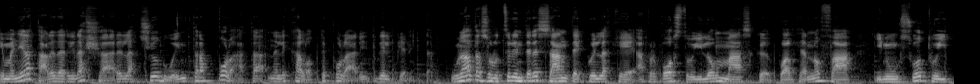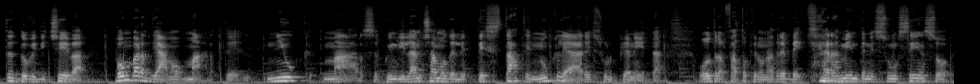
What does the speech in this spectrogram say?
in maniera tale da rilasciare la CO2 intrappolata nelle calotte polari del pianeta. Un'altra soluzione interessante è quella che ha proposto Elon Musk qualche anno fa in un suo tweet dove diceva bombardiamo Marte, nuke Mars, quindi lanciamo delle testate nucleari sul pianeta. Oltre al fatto che non avrebbe chiaramente nessun senso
